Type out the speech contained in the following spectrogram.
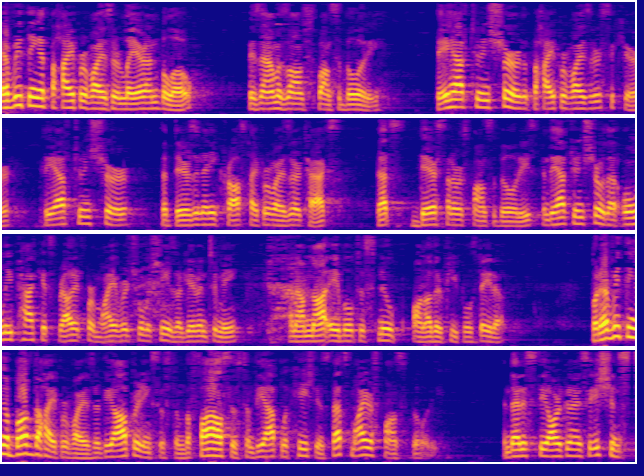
everything at the hypervisor layer and below is Amazon's responsibility. They have to ensure that the hypervisor is secure. They have to ensure that there isn't any cross-hypervisor attacks. That's their set of responsibilities. And they have to ensure that only packets routed for my virtual machines are given to me, and I'm not able to snoop on other people's data. But everything above the hypervisor, the operating system, the file system, the applications, that's my responsibility. And that is the organization's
